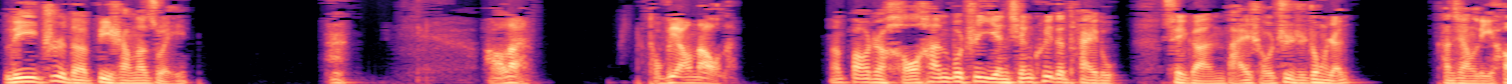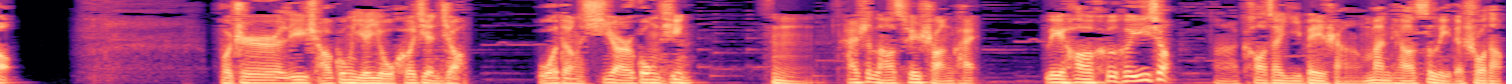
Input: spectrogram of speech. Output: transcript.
理智的闭上了嘴。哼，好了，都不要闹了。那抱着好汉不吃眼前亏的态度，崔干摆手制止众人，看向李浩。不知李小公爷有何见教？我等洗耳恭听。哼，还是老崔爽快。李浩呵呵一笑，啊，靠在椅背上，慢条斯理的说道：“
